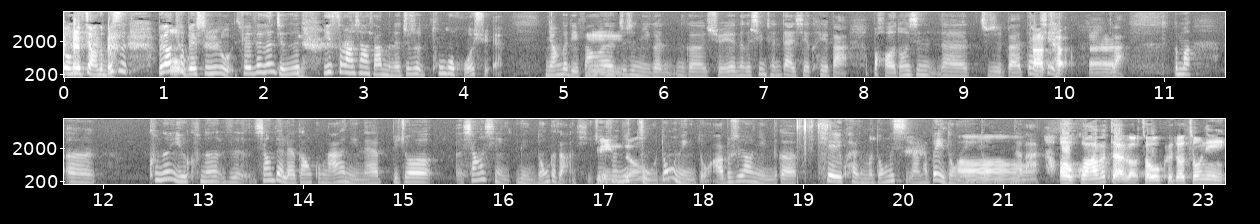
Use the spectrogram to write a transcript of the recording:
我们讲的不是不要特别深入，反反正就是伊斯兰像啥么呢？就是通过活血，两个地方呢，就是你个那个血液那个新陈代谢可以把不好的东西，呃，就是把它代谢掉，对吧？那么，呃，可能有可能是相对来讲，国外的人呢比较相信运动搿桩事体，就是说你主动运动，而不是让你那个贴一块什么东西让他被动运动，对吧？哦，怪不得老早我看到中年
